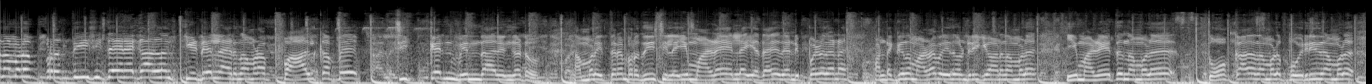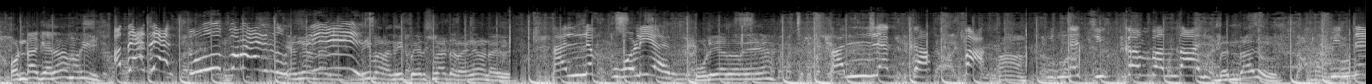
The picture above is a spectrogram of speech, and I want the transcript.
നമ്മൾ പ്രതീക്ഷിച്ചതിനേക്കാളും കിടലായിരുന്നു നമ്മുടെ പാൽക്കപ്പ് ചിക്കൻ വിന്താലും കേട്ടോ. നമ്മൾ ഇത്രയും പ്രതീക്ഷിച്ചില്ല. ഈ മഴയല്ല അതായത് ഇപ്പോഴും തന്നെ പണ്ടേക്കുന്ന മഴ പെയ്തുകൊണ്ടിരിക്കുകയാണ് നമ്മൾ ഈ മഴയത്ത് നമ്മൾ തോക്കാതെ നമ്മൾ പൊരി നമ്മൾ ഉണ്ടാക്കിയാലേ മതി അതെ അതെ സൂപ്പർ ആയിരുന്നു എങ്ങനെ ഉണ്ടായിരുന്നു നീ പറ നീ പേഴ്സണലായിട്ട് പറ എങ്ങനെ ഉണ്ടായത്? നല്ല പൊളിയായിരുന്നു. പൊളിയാന്ന് പറഞ്ഞു കഴിഞ്ഞാൽ നല്ല കപ്പ. ആ. പിന്നെ ചിക്കൻ ബന്താലും? ബന്ധാലോ പിന്നെ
